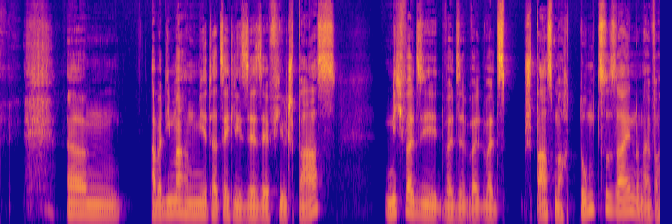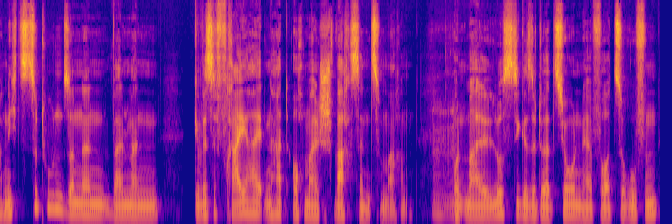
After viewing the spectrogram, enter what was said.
ähm, aber die machen mir tatsächlich sehr, sehr viel Spaß. Nicht, weil sie, weil sie, weil es Spaß macht, dumm zu sein und einfach nichts zu tun, sondern weil man gewisse Freiheiten hat, auch mal Schwachsinn zu machen mhm. und mal lustige Situationen hervorzurufen,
